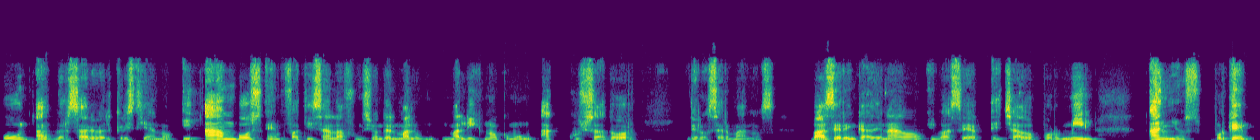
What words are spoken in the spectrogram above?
un adversario del cristiano y ambos enfatizan la función del maligno como un acusador de los hermanos. Va a ser encadenado y va a ser echado por mil años. ¿Por qué?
